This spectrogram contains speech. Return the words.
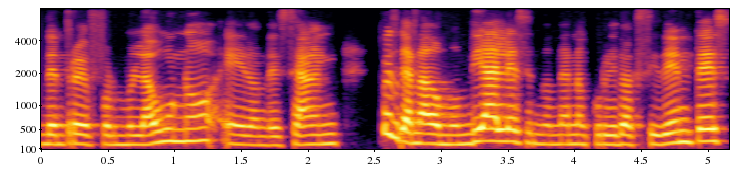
dentro de Fórmula 1, eh, donde se han pues ganado mundiales, en donde han ocurrido accidentes,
